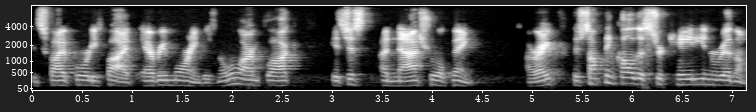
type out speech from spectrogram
it's 5:45 every morning. There's no alarm clock. It's just a natural thing. All right. There's something called a circadian rhythm.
